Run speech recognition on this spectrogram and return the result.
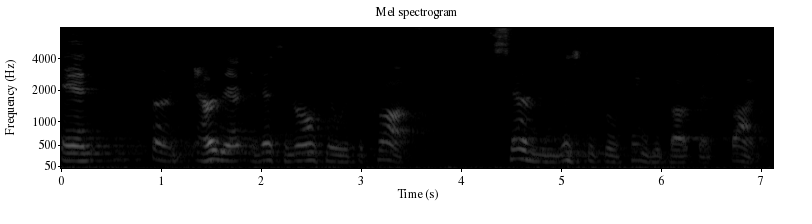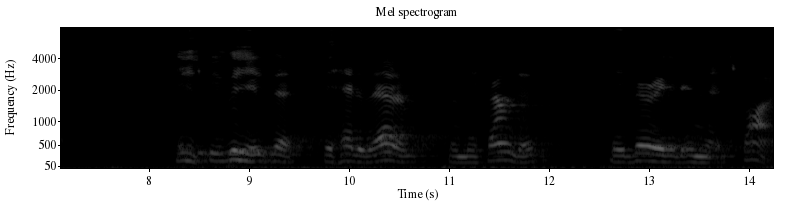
and uh, on that, and that's an altar with the cross. Some mystical things about that spot. It is believed that the head of Adam, when they found it, they buried it in that spot.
